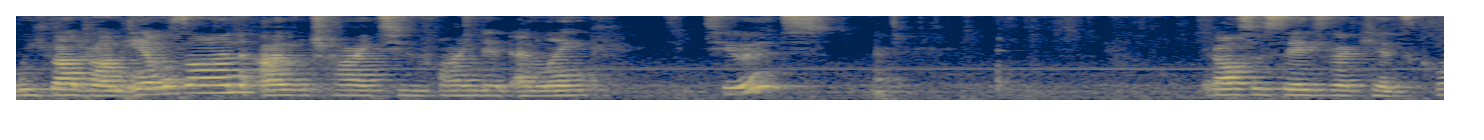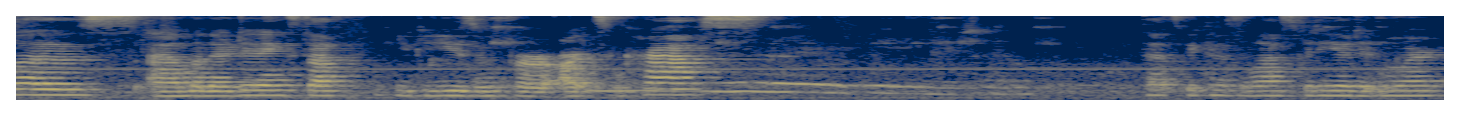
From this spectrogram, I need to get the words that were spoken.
we got it on Amazon. I will try to find it and link to it. It also saves their kids clothes um, when they're doing stuff. You could use them for arts and crafts. That's because the last video didn't work,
